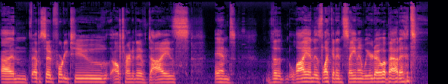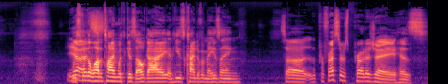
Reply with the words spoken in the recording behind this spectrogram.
uh, in episode forty two, Alternative dies, and the lion is like an insane weirdo about it. yeah, we spend a lot of time with Gazelle guy, and he's kind of amazing. So uh, the professor's protege has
